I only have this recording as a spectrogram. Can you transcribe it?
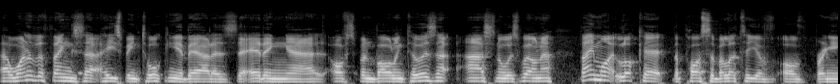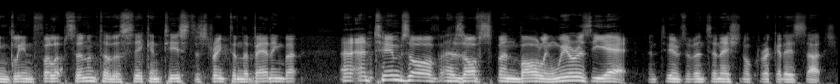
Uh, one of the things that he's been talking about is adding uh, off spin bowling to his arsenal as well. Now, they might look at the possibility of, of bringing Glenn Phillips in into the second test to strengthen the batting, but uh, in terms of his off spin bowling, where is he at in terms of international cricket as such?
